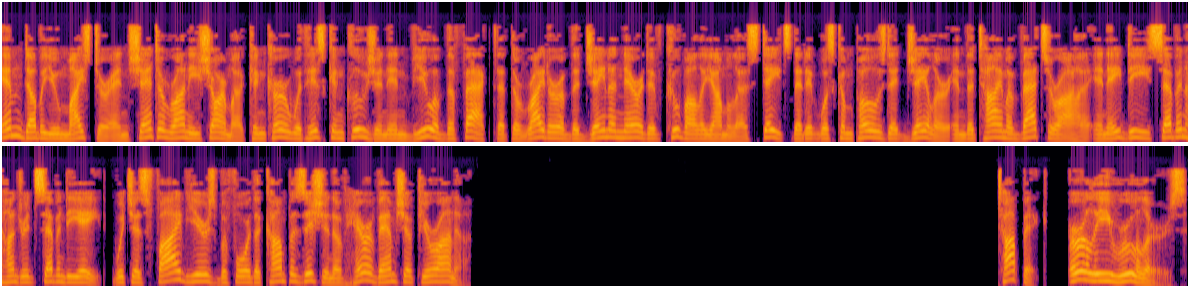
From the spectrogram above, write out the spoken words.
M. W. Meister and Shanta Rani Sharma concur with his conclusion in view of the fact that the writer of the Jaina narrative Kuvalayamala states that it was composed at Jalor in the time of Vatsaraja in AD 778, which is five years before the composition of Harivamsa Purana. Early rulers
